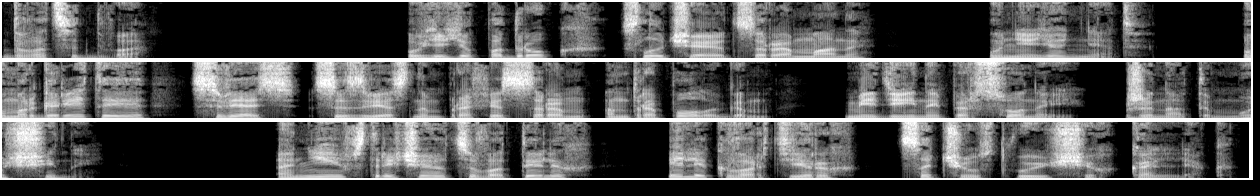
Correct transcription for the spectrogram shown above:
22. У ее подруг случаются романы. У нее нет. У Маргариты связь с известным профессором-антропологом, медийной персоной, женатым мужчиной. Они встречаются в отелях или квартирах сочувствующих коллег.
